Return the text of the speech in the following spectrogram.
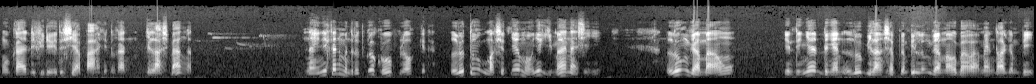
Muka di video itu siapa gitu kan. Jelas banget. Nah ini kan menurut gue goblok gitu. Lu tuh maksudnya maunya gimana sih? Lu nggak mau intinya dengan lu bilang siap gempi lu nggak mau bahwa mental gempi.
